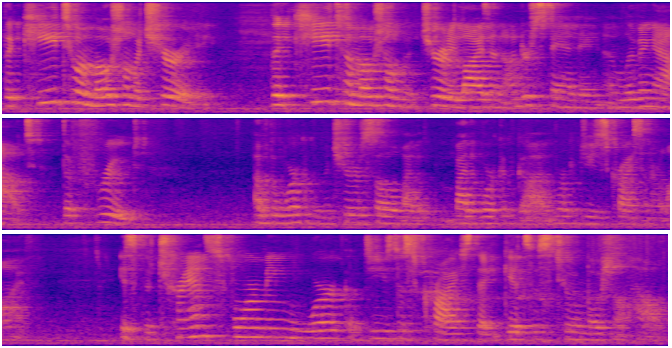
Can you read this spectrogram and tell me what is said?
The key to emotional maturity the key to emotional maturity lies in understanding and living out the fruit of the work of a mature soul by the, by the work of God, the work of Jesus Christ in our life. It's the transforming work of Jesus Christ that gets us to emotional health.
